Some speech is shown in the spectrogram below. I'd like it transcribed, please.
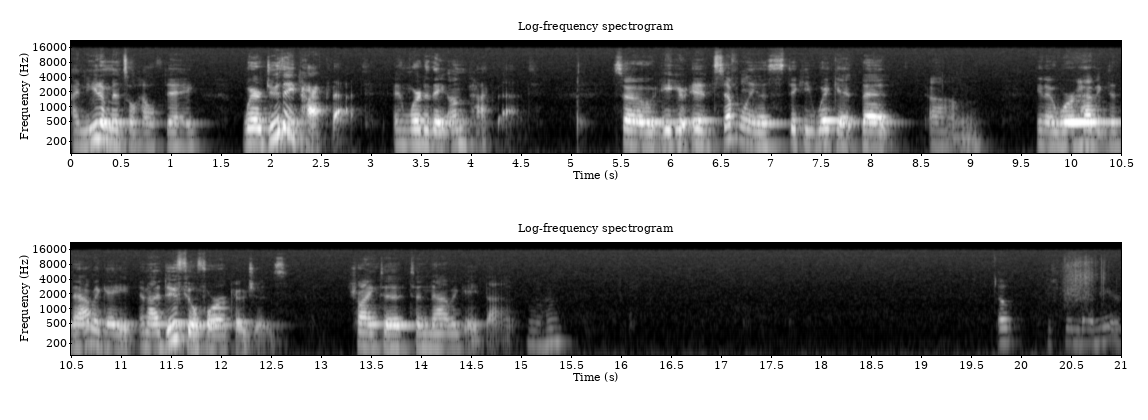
I need a mental health day, where do they pack that? And where do they unpack that? So it, it's definitely a sticky wicket that um, you know, we're having to navigate, and I do feel for our coaches trying to, to navigate that. Mhm. Oh, just one down here.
